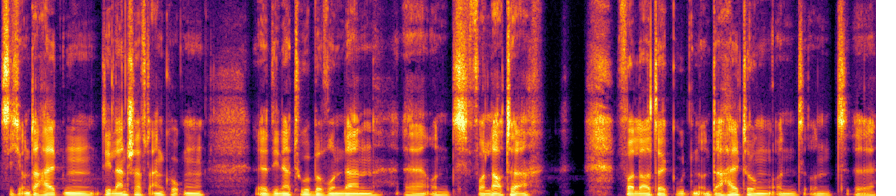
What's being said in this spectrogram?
sich unterhalten, die Landschaft angucken, äh, die Natur bewundern äh, und vor lauter vor lauter guten Unterhaltungen und und äh,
